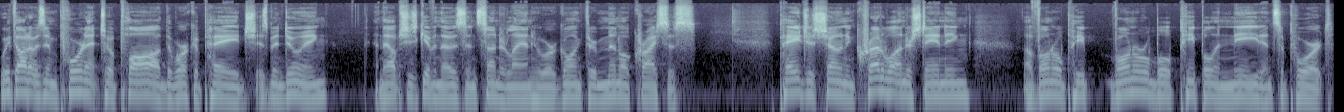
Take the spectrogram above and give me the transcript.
We thought it was important to applaud the work of Paige has been doing and the help she's given those in Sunderland who are going through mental crisis. Paige has shown incredible understanding of vulnerable, pe- vulnerable people in need and support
